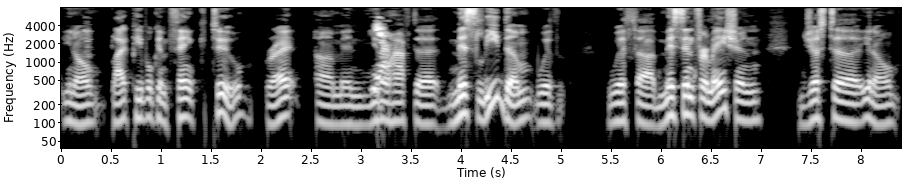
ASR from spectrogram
you know, black people can think too, right? Um, and you yeah. don't have to mislead them with with uh, misinformation just to you know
